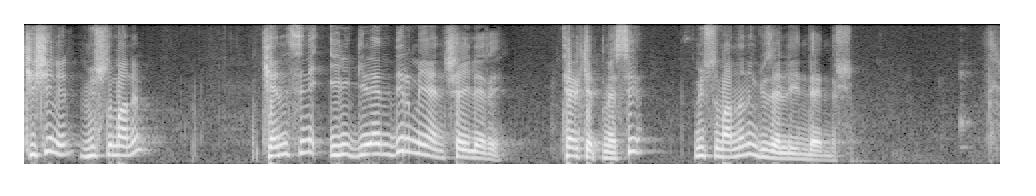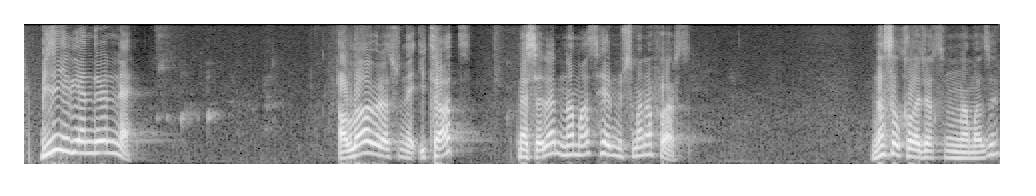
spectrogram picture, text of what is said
kişinin, Müslümanın kendisini ilgilendirmeyen şeyleri terk etmesi Müslümanlığın güzelliğindendir. Bizi ilgilendiren ne? Allah'a ve Resulüne itaat, mesela namaz her Müslümana farz. Nasıl kılacaksın namazı?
